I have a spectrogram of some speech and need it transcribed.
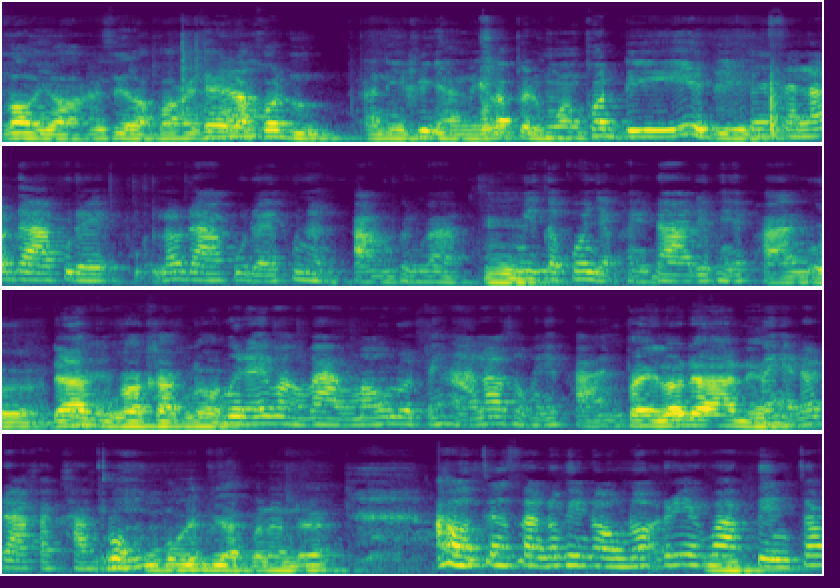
เว้าหยอกซื่อๆหรอกพอกระแทกแล้วคน อันนี้คือหยังนี่เราเป็นห่วงคนดีดีเออแต่แล้วด่าผู้ใดแล้วด่าผู้ใดผู้นั้นปังเพิ่นว่าอืมมีแต่คนอยากให้ด่าเด้เพิ่นให้ผ่านเออด่ากูคักๆรถมื้อใดว่างๆเมารถไปหาเราส่งให้ผ่านไปแล้วด่าเนี่ยไปให้เราด่าคักๆโอ้กูบ่เป็นเบียบปานนั้นเด้อ เอาจังสันเนาะพี่น้องเนาะเรียกว่าเป็นเจ้า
